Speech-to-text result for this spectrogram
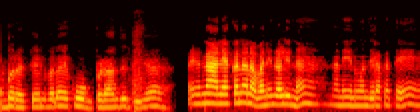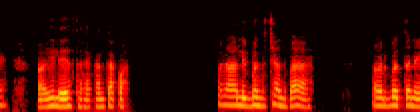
ಬರೋಕೆ ಇಲ್ವಲ್ಲ ಯಾಕೆ ಹೋಗ್ಬೇಡ ಅಂದಿದ್ದೀಯ? ಅಯ್ಯೋ ನಾನು ಯಾಕ ನಾನು ಅವನಿನಲ್ಲಿನ ನಾನು ಏನು ಒಂದಿರಕತೆ ಕತೆ ಇಲ್ಲೇ ಇರ್ತಾನೆ ಕಂತಕ್ಕ ಅಲ್ಲ ಅಲ್ಲಿಗೆ ಬಂದು ಚಂದ ಬಾ. ಅವ್ರು ಬರ್ತಾನೆ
